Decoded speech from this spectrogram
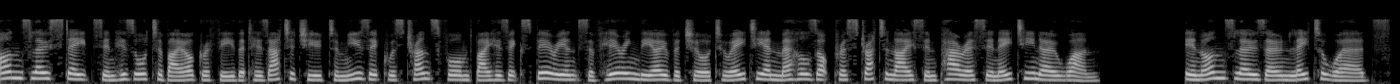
Onslow states in his autobiography that his attitude to music was transformed by his experience of hearing the overture to Etienne Méhul's opera Stratonice in Paris in 1801. In Onslow's own later words,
